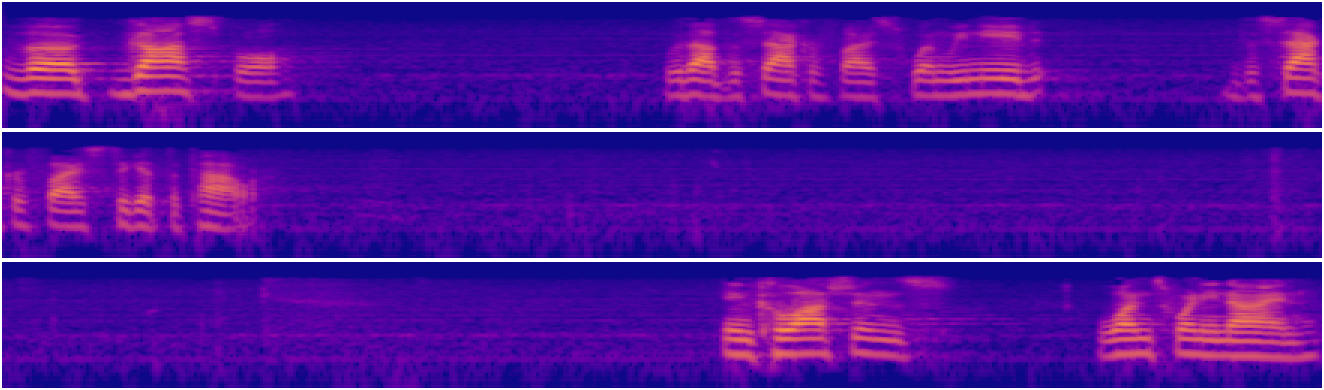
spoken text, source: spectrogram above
the gospel without the sacrifice when we need the sacrifice to get the power. In Colossians 129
